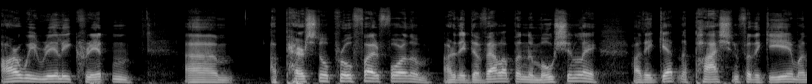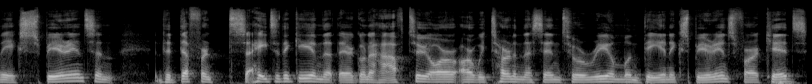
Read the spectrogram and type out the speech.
are we really creating um a personal profile for them? Are they developing emotionally? Are they getting a passion for the game? Are they experiencing the different sides of the game that they're going to have to, or are we turning this into a real mundane experience for our kids?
